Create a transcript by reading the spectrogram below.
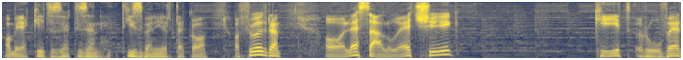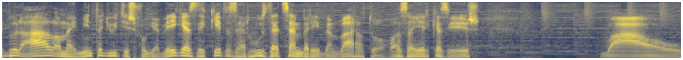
amelyek 2010-ben értek a, a Földre. A leszálló egység két roverből áll, amely mintagyűjtés fogja végezni. 2020. decemberében várható a hazaérkezés. Wow!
